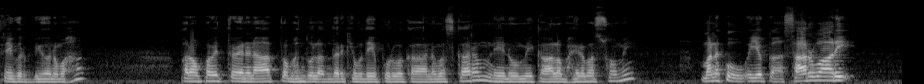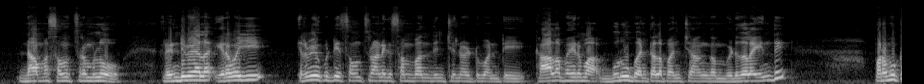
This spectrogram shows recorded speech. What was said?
శ్రీ గురుభ్యో నమ. పరమ పవిత్రమైన ఆత్మబంధువులందరికీ ఉదయపూర్వక నమస్కారం. నేను మీ కాలభైరవ స్వామి మనకు ఈ యొక్క సార్వారి నామ సంవత్సరంలో రెండు వేల ఇరవై ఇరవై ఒకటి సంవత్సరానికి సంబంధించినటువంటి కాలభైరవ గురు గంటల పంచాంగం విడుదలైంది. ప్రముఖ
